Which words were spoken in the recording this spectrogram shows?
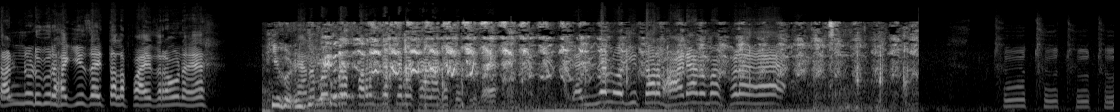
ಸಣ್ಣ ಹುಡುಗರು ಹಗೀಜೈತಲ್ಲಪ್ಪ ಇದ್ರ ಅವಣ ಹೆಣ್ಮಕ್ಳ ಪರಸ್ಗತಿನ ಕಾಣಕತ್ತೈತಿದೆ ಎಲ್ಲೆಲ್ಲಿ ಹೋಗಿತ್ತಾರ ಭಾಡ್ಯಾನ ಮಕ್ಕಳ. ಥೂ ಥೂ ಥೂ ಥೂ.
